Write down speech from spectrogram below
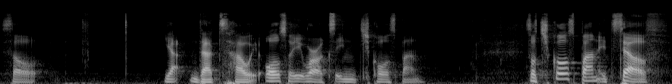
So yeah, that's how it also it works in Chikou span. So Chikou span itself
